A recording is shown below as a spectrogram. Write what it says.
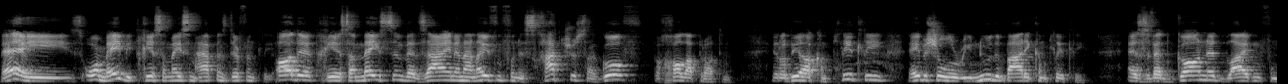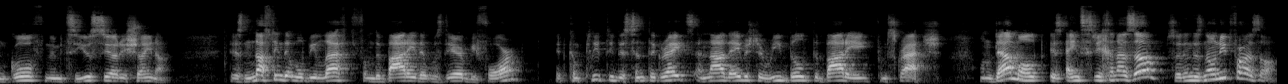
Beis, or maybe Tchias HaMesim happens differently. Other Tchias HaMesim wird sein in Aneufen von Ischatschus Aguf b'chol apratim. It'll be all completely, Abishah will renew the body completely. Es wird gar nicht bleiben von Guf mimtziusi arishaina. There's nothing that will be left from the body that was there before. It completely disintegrates, and now the Abishah rebuild the body from scratch. Und demult is ein Strichen Azah. So then there's no need for Azah.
